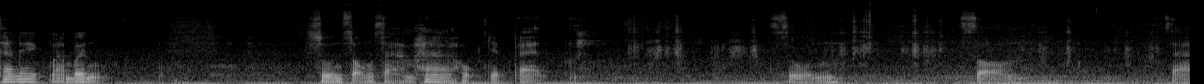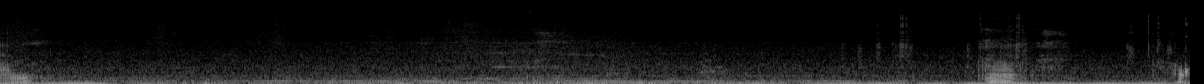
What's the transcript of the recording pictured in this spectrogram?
ถ้าเลขมาเบิ้ลศูนย์สองสามห้าหกเจ็ดแปดศูนย์สองสามห้าหก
